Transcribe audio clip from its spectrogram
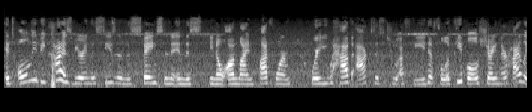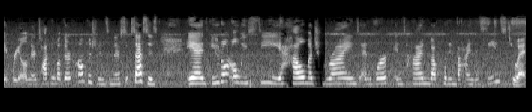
It's only because we're in this season, this space, and in this you know online platform where you have access to a feed full of people sharing their highlight reel and they're talking about their accomplishments and their successes. And you don't always see how much grind and work and time got put in behind the scenes to it.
